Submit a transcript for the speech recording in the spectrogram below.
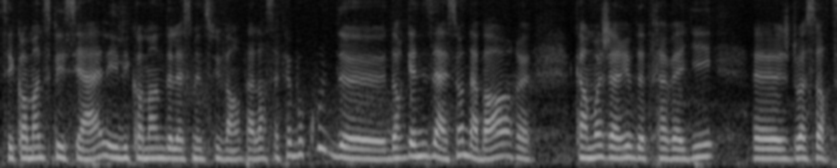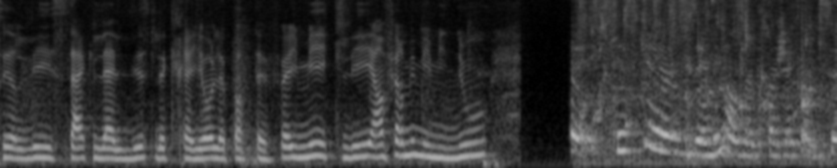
ces commandes spéciales et les commandes de la semaine suivante. Alors, ça fait beaucoup d'organisation. D'abord, quand moi, j'arrive de travailler, je dois sortir les sacs, la liste, le crayon, le portefeuille, mes clés, enfermer mes minous. Qu'est-ce que vous aimez dans un projet comme ça?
